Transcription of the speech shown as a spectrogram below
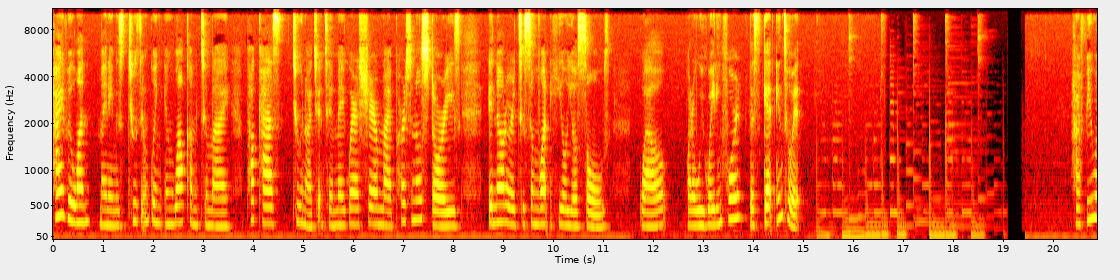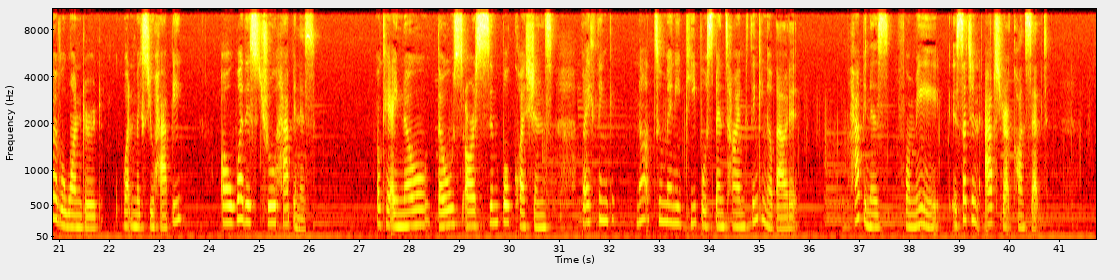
Hi everyone, my name is Tu Quỳnh and welcome to my podcast Tu nói chuyện mê where I share my personal stories in order to somewhat heal your souls. Well, what are we waiting for? Let's get into it. Have you ever wondered what makes you happy? Or what is true happiness? Okay, I know those are simple questions, but I think not too many people spend time thinking about it. Happiness, for me, is such an abstract concept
